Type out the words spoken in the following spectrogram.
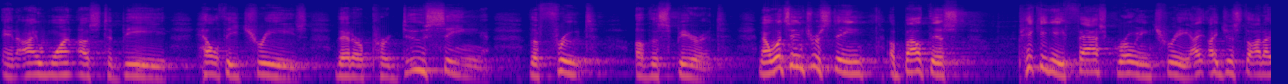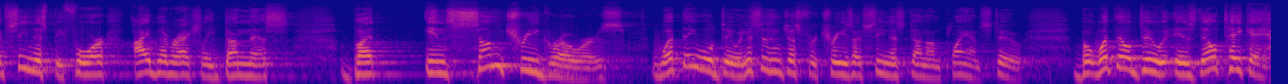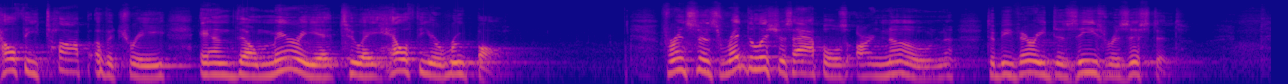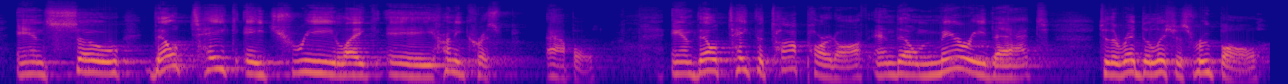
And I want us to be healthy trees that are producing the fruit of the Spirit. Now, what's interesting about this picking a fast growing tree, I, I just thought I've seen this before. I've never actually done this. But in some tree growers, what they will do, and this isn't just for trees, I've seen this done on plants too. But what they'll do is they'll take a healthy top of a tree and they'll marry it to a healthier root ball. For instance, red delicious apples are known to be very disease resistant. And so they'll take a tree like a Honeycrisp apple and they'll take the top part off and they'll marry that to the red delicious root ball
